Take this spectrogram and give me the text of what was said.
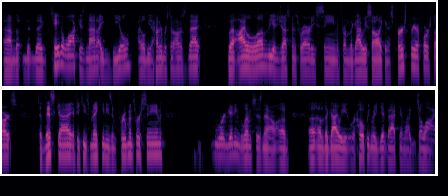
Um, the, the, the K to walk is not ideal. I will be 100% honest with that. But I love the adjustments we're already seeing from the guy we saw like in his first three or four starts to this guy. If he keeps making these improvements we're seeing, we're getting glimpses now of uh, of the guy we were hoping we'd get back in like July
